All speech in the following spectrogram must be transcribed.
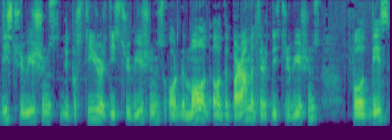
distributions, the posterior distributions or the mod or the parameter distributions for this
